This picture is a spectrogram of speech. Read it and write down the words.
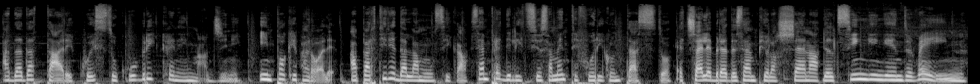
ad adattare questo Kubrick in immagini. In poche parole, a partire dalla musica, sempre deliziosamente fuori contesto, è celebre ad esempio la scena del Singing in the Rain.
